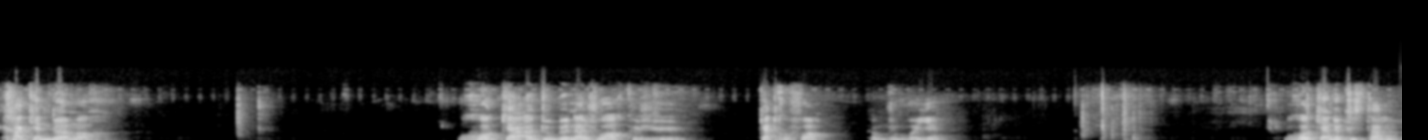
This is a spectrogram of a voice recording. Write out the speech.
Kraken de la mort. Requin à double nageoire que j'ai eu quatre fois, comme vous le voyez. Requin de cristal.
